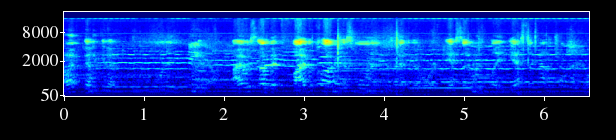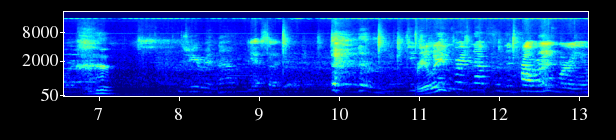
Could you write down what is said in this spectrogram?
I've gotta get up in the morning. There you go. I was up at five o'clock this morning because I had to go to work. Yes, I was late. Yes, I got in trouble for it. Did you get written up? Yes, I did. Did Really? you get written up for the How late were you?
